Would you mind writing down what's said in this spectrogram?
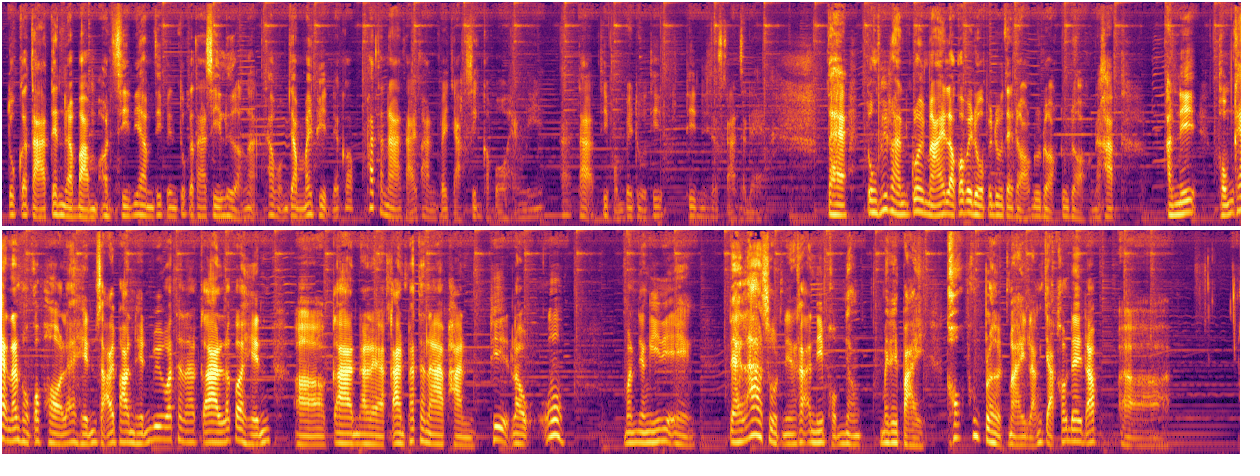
ตุ๊กตาเต้นระบำออนซีเดียมที่เป็นตุ๊กตาสีเหลืองอะ่ะถ้าผมจำไม่ผิดเนี่ยก็พัฒนาสายพันธุ์ไปจากสิงคโปร์แห่งนี้ถ้าถ้าที่ผมไปดูที่ที่นิทรรศการแสดง แต่ตรงพิพิธภัณฑ์กล้วยไม้เราก็ไปดูไปดูแต่ดอกดูดอกดูดอกนะครับ อันนี้ผมแค่นั้นผมก็พอแล้วเห็นสายพันธุ์เห็นวิวัฒนาการแล้วก็เห็นการอะไรการพัฒนาพันธุ์ที่เราโอ้มันอย่างนี้นี่เอง แต่ล่าสุดเนี่ยนะครับอันนี้ผมยังไม่ได้ไปเขาเพิ่งเปิดใหม่หลังจากเขาได้รับ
